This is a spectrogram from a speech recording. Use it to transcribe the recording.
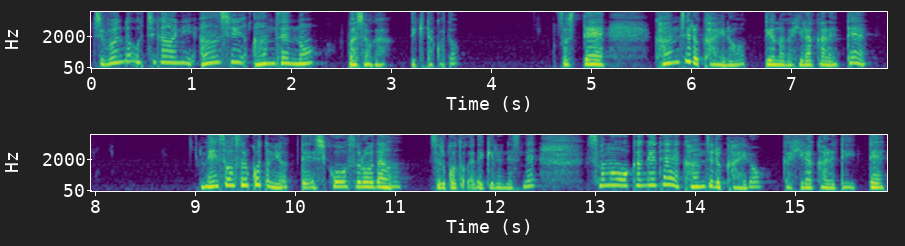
自分の内側に安心安全の場所ができたこと。そして、感じる回路っていうのが開かれて、瞑想することによって思考をスローダウンすることができるんですね。そのおかげで感じる回路が開かれていって、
